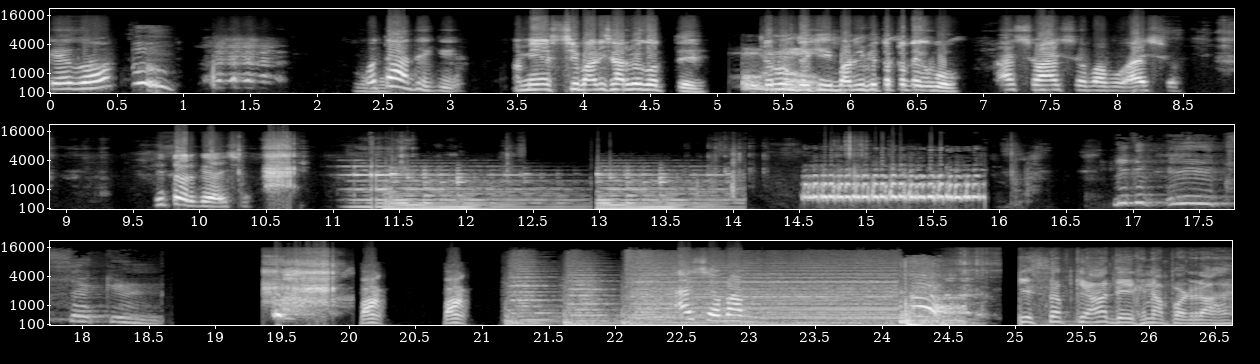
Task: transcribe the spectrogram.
কে গো? কোথা থেকে? আমি এসছি বাড়ি সার্ভে করতে। চলুন দেখি বাড়ির ভিতরটা দেখব। আসো আসো বাবু আসো। ভিতর গে আসো। लेकिन एक सेकंड আসো বাবু ये सब क्या देखना पड़ रहा है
